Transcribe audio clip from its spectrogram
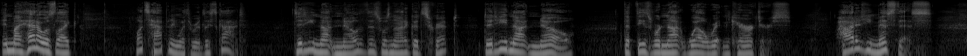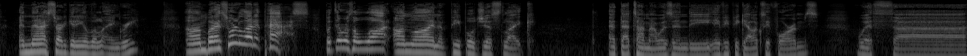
in my head, I was like, what's happening with Ridley Scott? Did he not know that this was not a good script? Did he not know that these were not well written characters? How did he miss this? And then I started getting a little angry. Um, but I sort of let it pass. But there was a lot online of people just like, at that time, I was in the AVP Galaxy forums with. Uh,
